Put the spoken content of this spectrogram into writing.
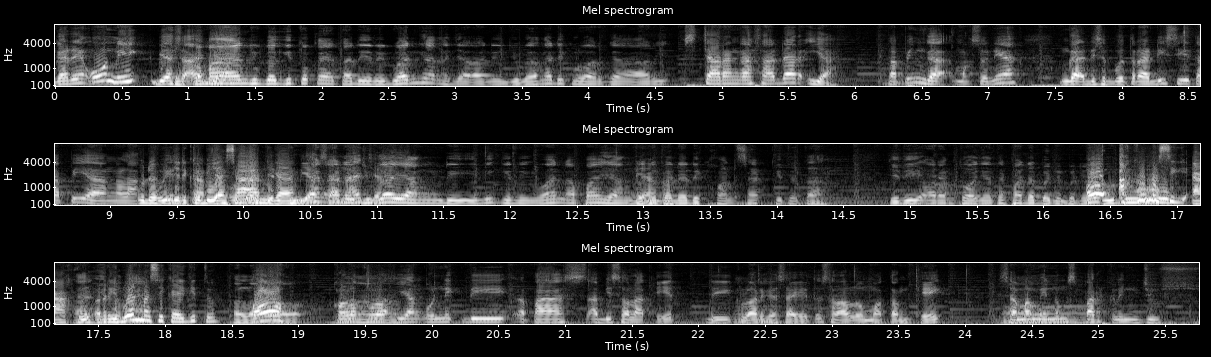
Nggak ada yang unik, biasa aja. Kemarin juga gitu kayak tadi Ridwan nggak ngejalanin juga nggak di keluarga Ari? Secara nggak sadar iya, tapi nggak maksudnya nggak disebut tradisi tapi ya ngelakuin Udah menjadi kebiasaan, udah kan? kebiasaan kan ada aja. juga yang di ini gini Wan apa yang Di apa? bener-bener di konsep gitu tah. Jadi orang tuanya teh pada bener-bener Oh, duduk. aku masih aku Nah, gitu Ridwan kan. masih kayak gitu. Kalau Oh, kalau nah, yang unik di pas abis sholat id di keluarga saya itu selalu motong cake sama Oh. minum sparkling juice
